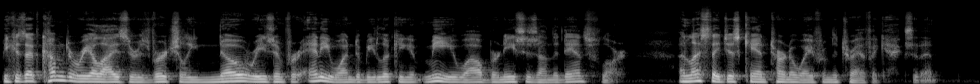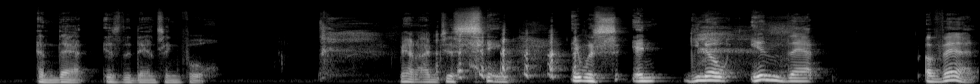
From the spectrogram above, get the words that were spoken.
because I've come to realize there is virtually no reason for anyone to be looking at me while Bernice is on the dance floor, unless they just can't turn away from the traffic accident. And that is the dancing fool. Man, I'm just saying, it was, and you know, in that event,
